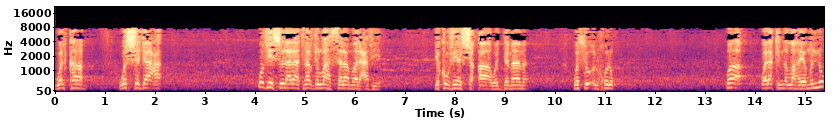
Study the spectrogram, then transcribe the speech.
والكرم والشجاعة. وفي سلالات نرجو الله السلام والعافية. يكون فيها الشقاء والدمامة وسوء الخلق. و ولكن الله يمن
